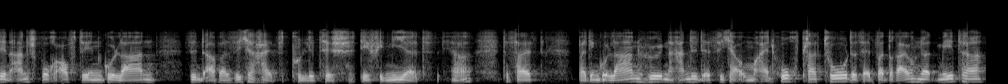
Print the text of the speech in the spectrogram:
den Anspruch auf den Golan sind aber sicherheitspolitisch definiert. Ja? Das heißt, bei den Golanhöhen handelt es sich ja um ein Hochplateau, das etwa 300 Meter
